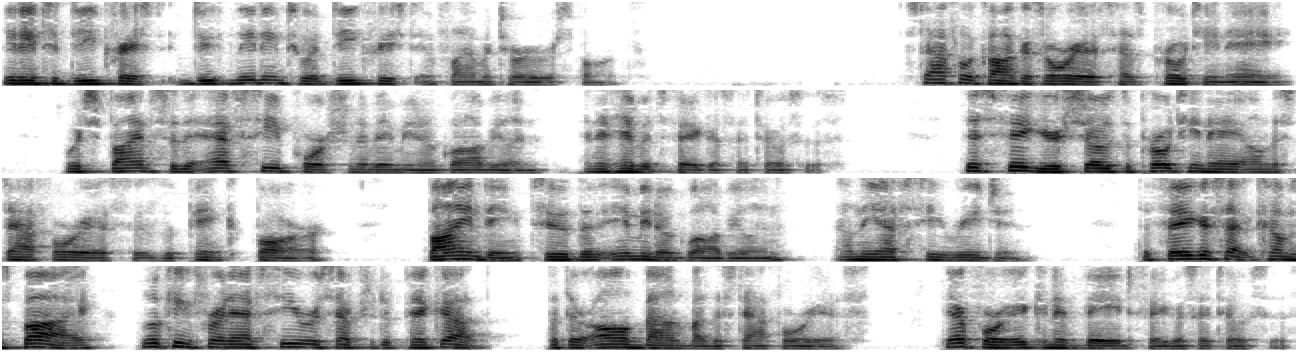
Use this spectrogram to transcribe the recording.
leading to, decreased, de leading to a decreased inflammatory response. Staphylococcus aureus has protein A, which binds to the Fc portion of immunoglobulin and inhibits phagocytosis. This figure shows the protein A on the Staph aureus as the pink bar, binding to the immunoglobulin and the Fc region. The phagocyte comes by, looking for an Fc receptor to pick up, but they're all bound by the Staph aureus. Therefore, it can evade phagocytosis.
